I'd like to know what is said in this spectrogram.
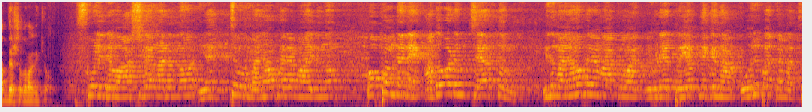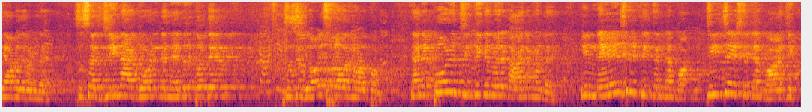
അധ്യക്ഷത വഹിച്ചു. സ്കൂളിന്റെ വാർഷികം നടന്നു. ഏറ്റവും മനോഹരമായിരുന്നു. ഒപ്പം തന്നെ അതോടും ചേർത്തും ഇത് മനോഹരമാക്കുവാൻ ഇവിടെ പ്രയത്നിക്കുന്ന ഒരു പറ്റം അധ്യാപകരുണ്ട്. സിസ്റ്റർ ജീന ജോണിന്റെ നേതൃത്വത്തിൽ സിസ്റ്റർ ജോയ്സ് ഫ്ലവറിനോടൊപ്പം ഞാൻ എപ്പോഴും ചിന്തിക്കുന്ന ഒരു കാര്യമുണ്ട്. ഈ നേഴ്സറി ടീച്ചറിന്റെ ടീച്ചേഴ്സിന്റെ മാജിക്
